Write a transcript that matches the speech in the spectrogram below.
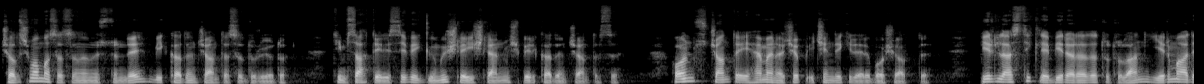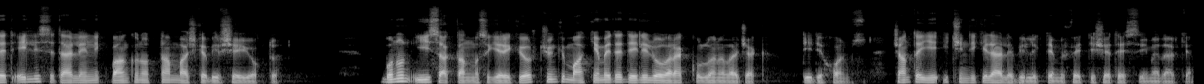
Çalışma masasının üstünde bir kadın çantası duruyordu. Timsah derisi ve gümüşle işlenmiş bir kadın çantası. Holmes çantayı hemen açıp içindekileri boşalttı. Bir lastikle bir arada tutulan 20 adet 50 sterlinlik banknottan başka bir şey yoktu. Bunun iyi saklanması gerekiyor çünkü mahkemede delil olarak kullanılacak, dedi Holmes, çantayı içindekilerle birlikte müfettişe teslim ederken.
